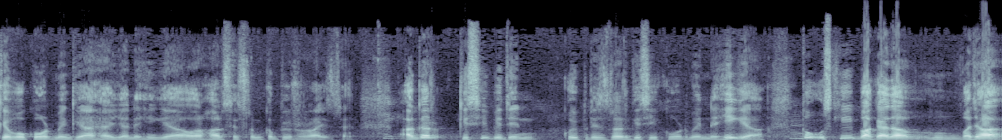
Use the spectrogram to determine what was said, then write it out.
کہ وہ کورٹ میں گیا ہے یا نہیں گیا اور ہر سسٹم کمپیوٹرائزڈ ہے۔ اگر کسی بھی دن کوئی پریزنر کسی کورٹ میں نہیں گیا تو اس کی باقاعدہ وجہ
